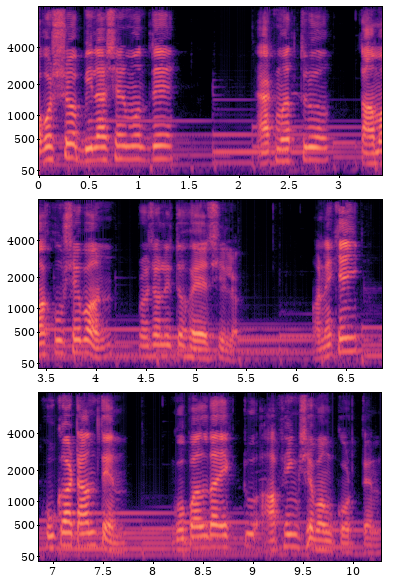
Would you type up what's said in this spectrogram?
অবশ্য বিলাসের মধ্যে একমাত্র তামাকু সেবন প্রচলিত হয়েছিল। অনেকেই হুকা টানতেন গোপালদা একটু আফিং সেবন করতেন।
